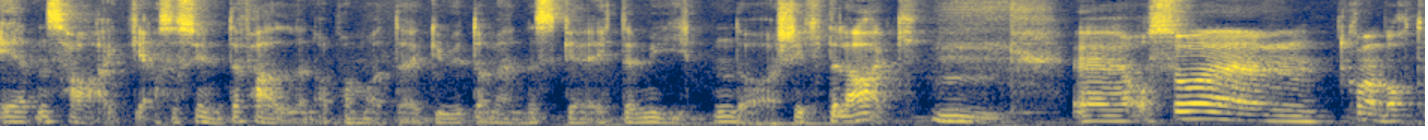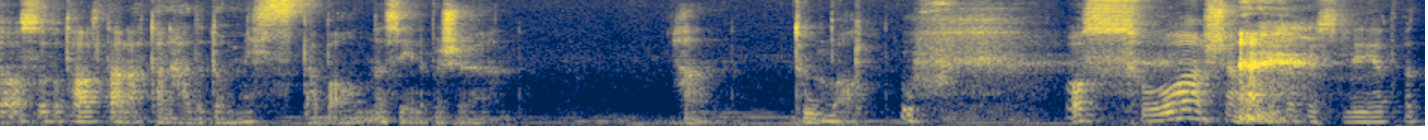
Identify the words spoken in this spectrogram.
Edens hage, altså syndefallen, og på en måte Gud og menneske etter myten da skilte lag. Eh, og så eh, kom han bort til oss og fortalte han at han hadde da mista barna sine på sjøen. To barn. Og så skjønte jeg plutselig at det var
